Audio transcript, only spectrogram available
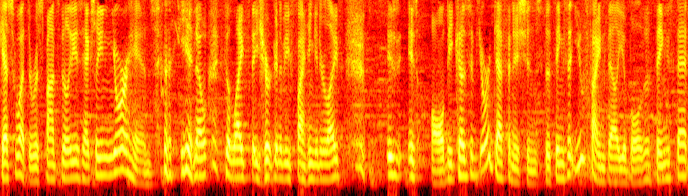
guess what? The responsibility is actually in your hands you know the life that you're going to be finding in your life is is all because of your definitions the things that you find valuable the things that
